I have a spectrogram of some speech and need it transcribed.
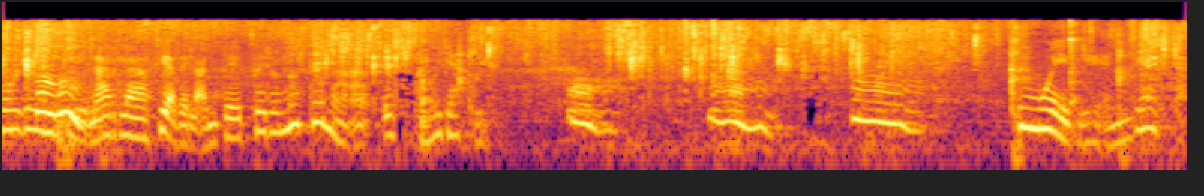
Voy a inclinarla hacia adelante, pero no tema, estoy aquí. Muy bien, ya está.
